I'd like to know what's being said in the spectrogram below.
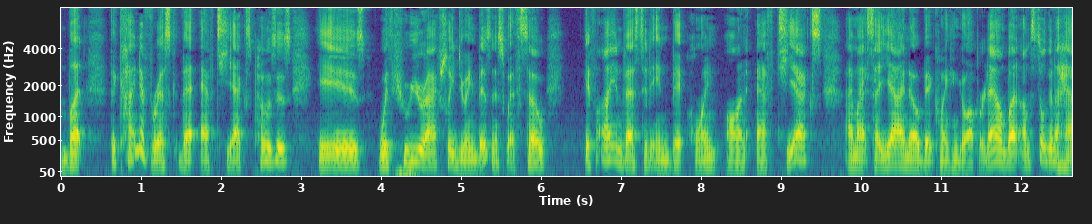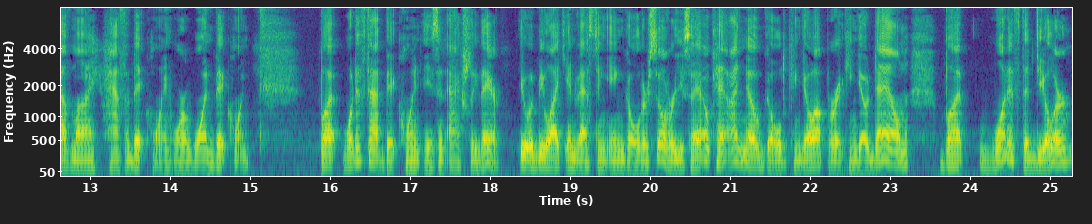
But the kind of risk that FTX poses is with who you're actually doing business with. So if I invested in Bitcoin on FTX, I might say, yeah, I know Bitcoin can go up or down, but I'm still going to have my half a Bitcoin or one Bitcoin. But what if that Bitcoin isn't actually there? It would be like investing in gold or silver. You say, okay, I know gold can go up or it can go down, but what if the dealer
